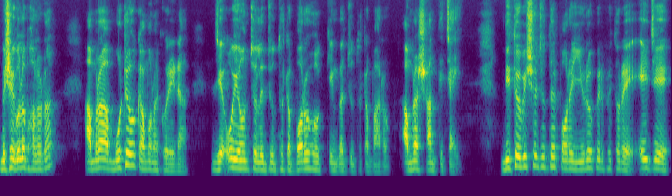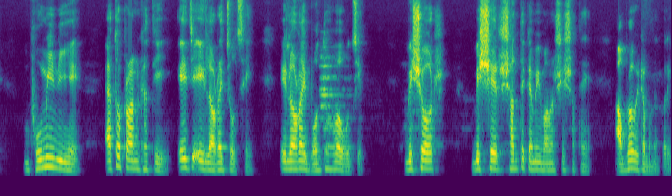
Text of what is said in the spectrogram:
বিষয়গুলো ভালো না, আমরা মোটেও কামনা করি না যে ওই অঞ্চলে যুদ্ধটা বড় হোক কিংবা যুদ্ধটা বাড়ুক, আমরা শান্তি চাই। দ্বিতীয় বিশ্বযুদ্ধের পরে ইউরোপের ভিতরে এই যে ভূমি নিয়ে এত প্রাণঘাতী, এই যে এই লড়াই চলছে, এই লড়াই বন্ধ হওয়া উচিত। বিশ্বর, বিশ্বের শান্তিকামী মানুষের সাথে আমরাও এটা মনে করি।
